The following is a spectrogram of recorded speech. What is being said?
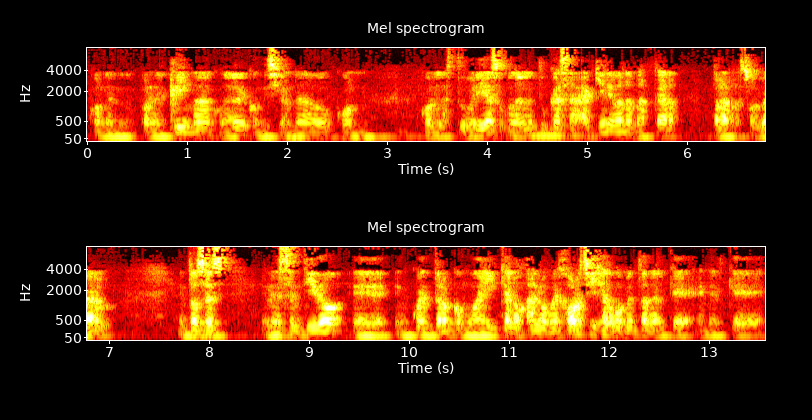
con, el, con el clima, con el aire acondicionado, con, con las tuberías o con algo en tu casa, ¿a quién le van a marcar para resolverlo? Entonces, en ese sentido, eh, encuentro como ahí que a lo, a lo, mejor sí llega un momento en el que, en el que,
